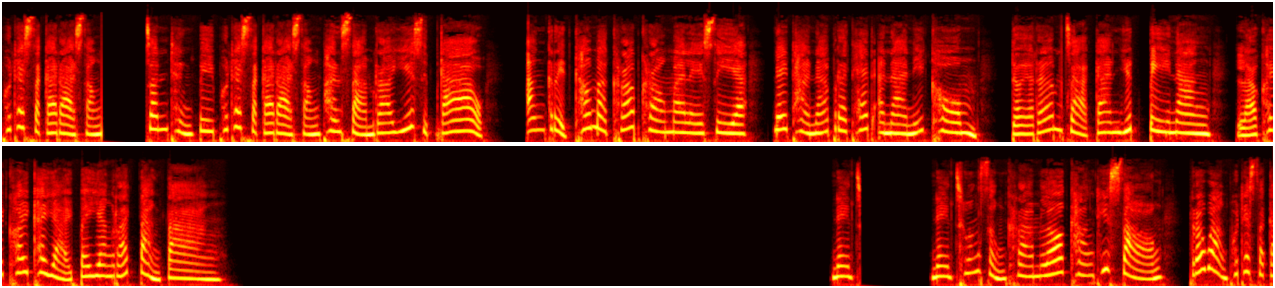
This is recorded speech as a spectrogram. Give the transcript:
พุทธศักราช2 จนถึงปีพุทธศักราช 2329 อังกฤษเข้ามาครอบครองมาเลเซีย ในฐานะประเทศอาณานิคม โดยเริ่มจากการยึดปีนัง แล้วค่อยๆ ขยายไปยังรัฐต่างๆในในช่วงสงครามโลกครั้งที่สอง ระหว่างพุทธศัก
